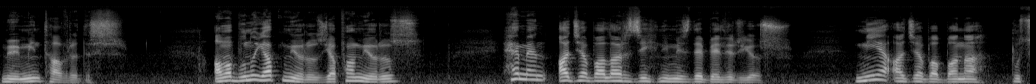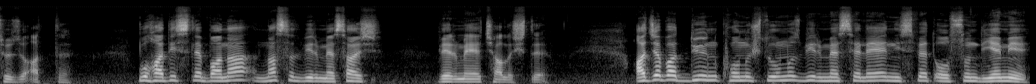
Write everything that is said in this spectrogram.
mümin tavrıdır. Ama bunu yapmıyoruz yapamıyoruz. Hemen acabalar zihnimizde beliriyor. Niye acaba bana bu sözü attı? Bu hadisle bana nasıl bir mesaj vermeye çalıştı? Acaba dün konuştuğumuz bir meseleye nispet olsun diye mi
